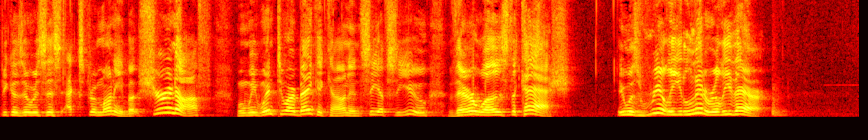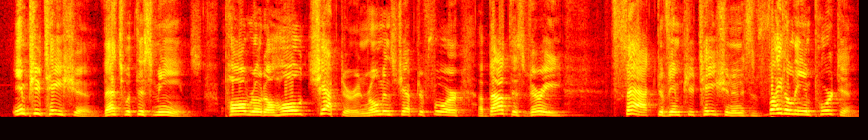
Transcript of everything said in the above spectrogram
because there was this extra money. But sure enough, when we went to our bank account in CFCU, there was the cash. It was really, literally there. Imputation, that's what this means. Paul wrote a whole chapter in Romans chapter 4 about this very fact of imputation, and it's vitally important.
